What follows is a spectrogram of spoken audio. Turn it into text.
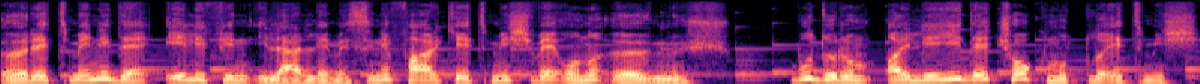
Öğretmeni de Elif'in ilerlemesini fark etmiş ve onu övmüş. Bu durum Ali'yi de çok mutlu etmiş.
